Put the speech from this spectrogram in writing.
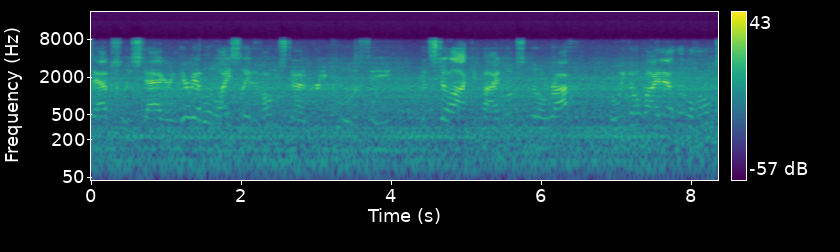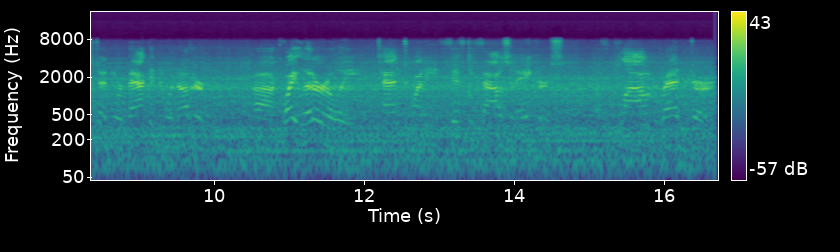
is absolutely staggering. Here we have a little isolated homestead, pretty cool to see. It's still occupied, looks a little rough, but we go by that little homestead and we're back into another, uh, quite literally, 10, 20, 50,000 acres of plowed red dirt.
